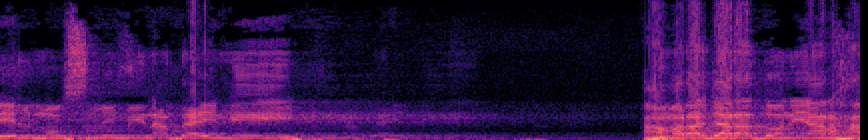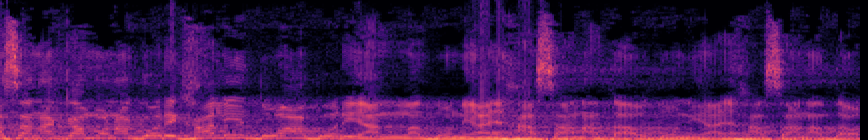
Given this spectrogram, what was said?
লিল মুসলিমিনা দেয়নি আমরা যারা দুনিয়ার হাসানা কামনা করি, খালি দোয়া করি, আল্লাহ দুনিয়ায় হাসানা দাও, দুনিয়ায় হাসানা দাও।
